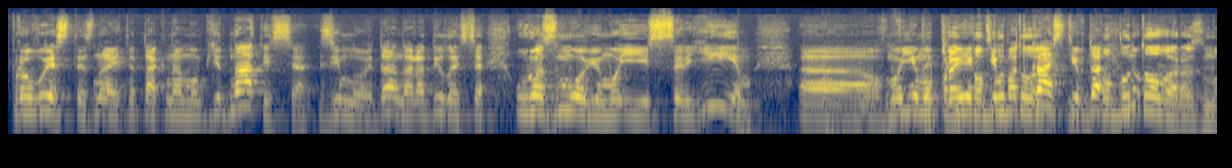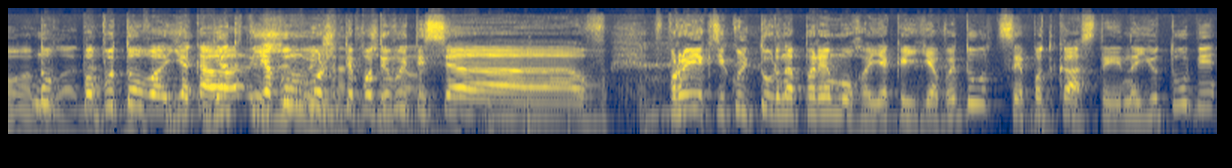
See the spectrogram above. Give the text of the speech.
провести, знаєте, так, нам об'єднатися зі мною, да, народилася у розмові моїй з Сергієм е, в моєму Такий проєкті побутов- подкастів. Да. Ну, Побутова розмова Ну, була. да. Побутова, яка, як ти яку ви живий, можете подивитися в, в проєкті Культурна перемога, який я веду. Це подкасти на Ютубі,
